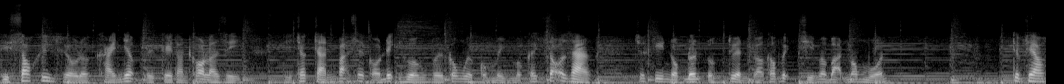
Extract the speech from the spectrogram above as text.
thì sau khi hiểu được khái niệm về kế toán kho là gì, thì chắc chắn bạn sẽ có định hướng với công việc của mình một cách rõ ràng trước khi nộp đơn ứng tuyển vào các vị trí mà bạn mong muốn. Tiếp theo,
